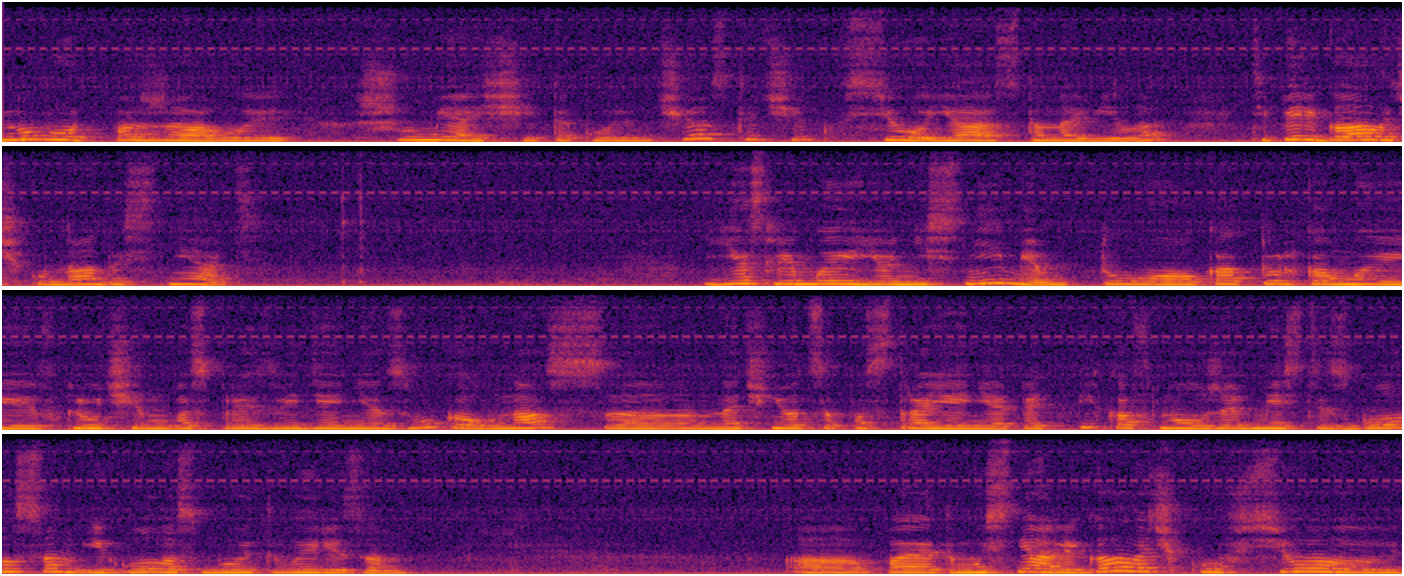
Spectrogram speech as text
Ну вот, пожалуй, шумящий такой участочек. Все, я остановила. Теперь галочку надо снять. Если мы ее не снимем, то как только мы включим воспроизведение звука, у нас э, начнется построение опять пиков, но уже вместе с голосом, и голос будет вырезан. А, поэтому сняли галочку, все,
